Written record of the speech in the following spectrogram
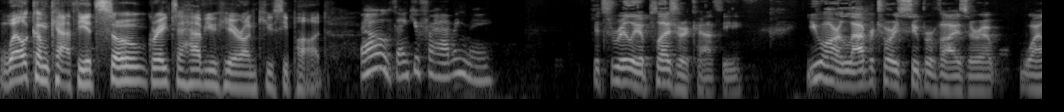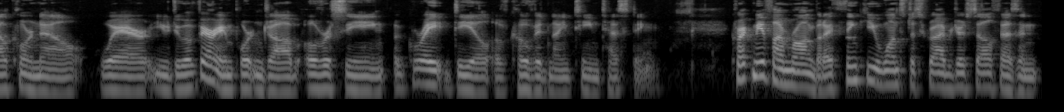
Welcome, Kathy. It's so great to have you here on QC Pod. Oh, thank you for having me. It's really a pleasure, Kathy. You are a laboratory supervisor at Weill Cornell, where you do a very important job overseeing a great deal of COVID 19 testing. Correct me if I'm wrong, but I think you once described yourself as an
